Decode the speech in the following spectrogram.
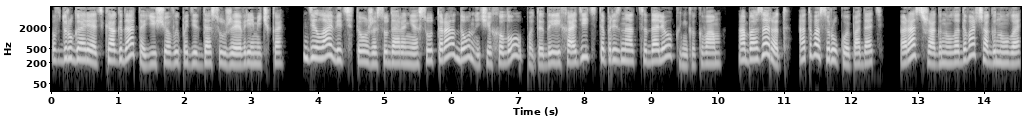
Вдруг горять когда-то еще выпадет досужее времечко. Дела ведь тоже, сударыня, с утра до ночи хлопоты, да и ходить-то, признаться, далеконько к вам. А базар от, от вас рукой подать. Раз шагнула, два шагнула,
